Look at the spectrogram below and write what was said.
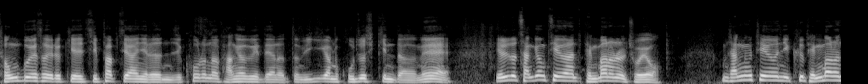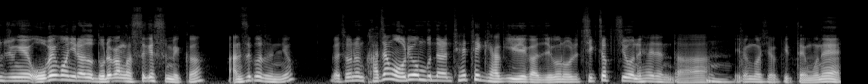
정부에서 이렇게 집합 제한이라든지 코로나 방역에 대한 어떤 위기감을 고조시킨 다음에 예를 들어 장경태 의원한테 100만 원을 줘요. 그럼 장경태 의원이 그 100만 원 중에 500원이라도 노래방 가서 쓰겠습니까? 안 쓰거든요. 그러니까 저는 가장 어려운 분들한테 혜택이 가기 위해 가지고는 우리 직접 지원을 해야 된다. 음. 이런 것이었기 때문에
